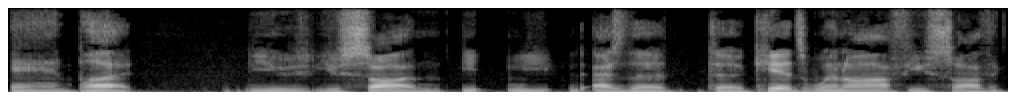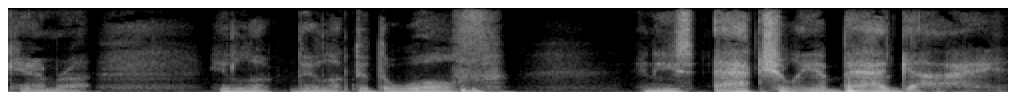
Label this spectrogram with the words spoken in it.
And but you you saw you, you, as the the kids went off. You saw the camera. He looked. They looked at the wolf, and he's actually a bad guy.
